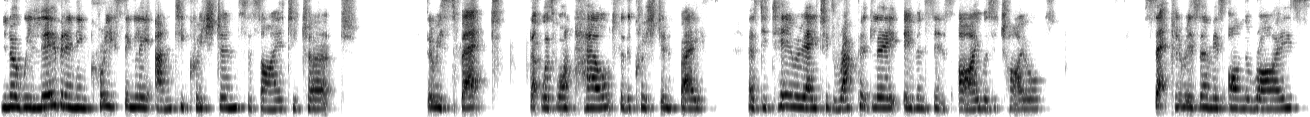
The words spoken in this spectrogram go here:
You know, we live in an increasingly anti Christian society, church. The respect that was once held for the Christian faith has deteriorated rapidly, even since I was a child. Secularism is on the rise.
